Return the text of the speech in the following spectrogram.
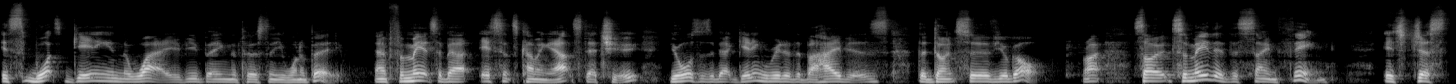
it's what's getting in the way of you being the person that you want to be. And for me, it's about essence coming out, statue. Yours is about getting rid of the behaviors that don't serve your goal, right? So to me, they're the same thing. It's just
